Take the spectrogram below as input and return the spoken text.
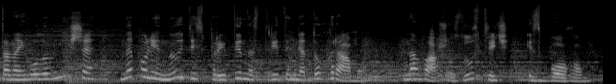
Та найголовніше не полінуйтесь прийти на стрітення до храму на вашу зустріч із Богом.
